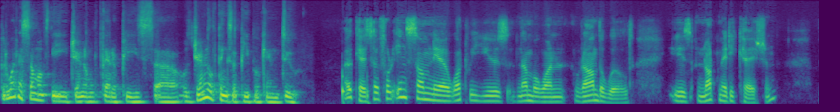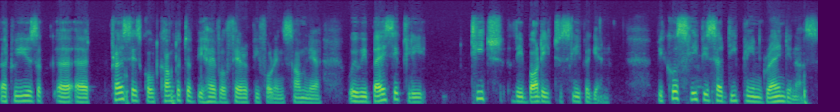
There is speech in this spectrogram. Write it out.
but what are some of the general therapies uh, or general things that people can do? Okay, so for insomnia, what we use, number one, around the world, is not medication, but we use a, a, a process called cognitive behavioral therapy for insomnia, where we basically teach the body to sleep again. Because sleep is so deeply ingrained in us,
